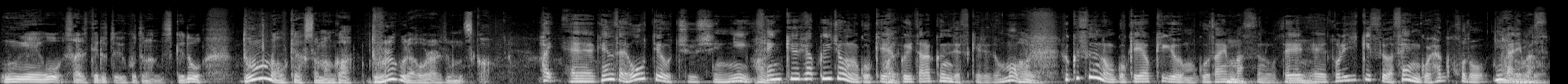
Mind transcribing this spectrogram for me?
運営をされているということなんですけど、どんなお客様がどれぐらいおられるんですか？はい、えー、現在、大手を中心に1900以上のご契約い。ただくんですけれども、はい。はい、複数のご契約企業もございますので、うん、えー、取引数は1500ほどになります。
